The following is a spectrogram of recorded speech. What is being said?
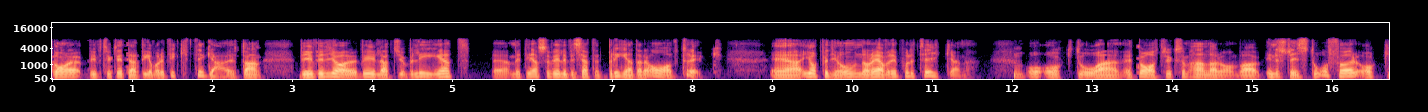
var, vi tyckte inte att det var det viktiga utan vi vill, göra, vill att jubileet, med det så ville vi sätta ett bredare avtryck i opinionen och även i politiken. Mm. Och, och, då ett avtryck som handlar om vad industrin står för och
